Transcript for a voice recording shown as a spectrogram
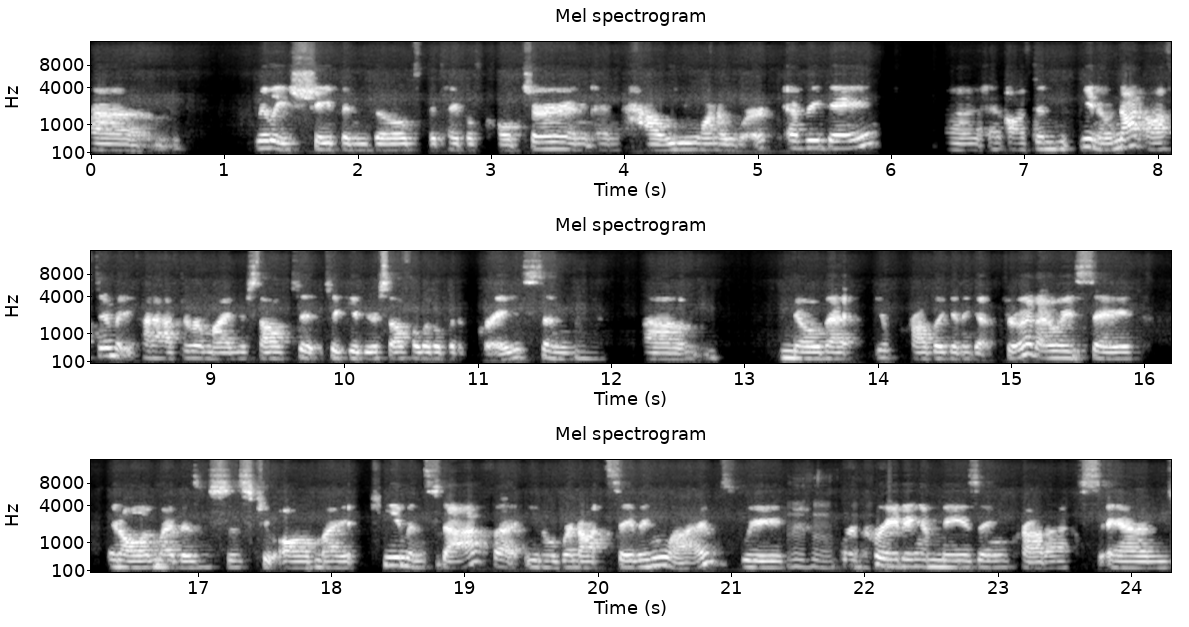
um, really shape and build the type of culture and, and how you want to work every day. Uh, and often, you know, not often, but you kind of have to remind yourself to, to give yourself a little bit of grace and mm-hmm. um, know that you're probably going to get through it. I always say in all of my businesses to all of my team and staff that you know we're not saving lives. We mm-hmm. we're creating amazing products, and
